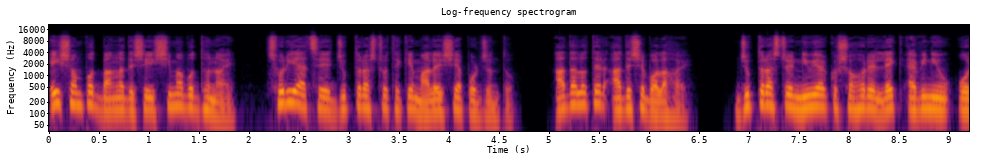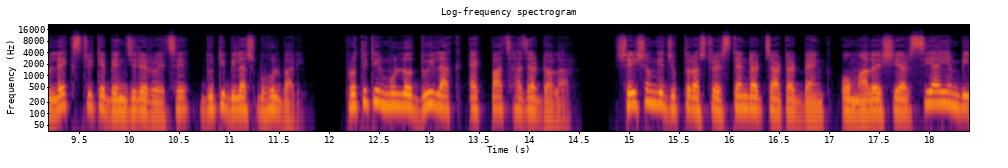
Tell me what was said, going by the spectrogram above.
এই সম্পদ বাংলাদেশেই সীমাবদ্ধ নয়, ছড়িয়ে আছে যুক্তরাষ্ট্র থেকে মালয়েশিয়া পর্যন্ত, আদালতের আদেশে বলা হয়। যুক্তরাষ্ট্রের নিউ ইয়র্ক শহরের লেক অ্যাভিনিউ ও লেক স্ট্রিটে বেঞ্জিরে রয়েছে দুটি বিলাসবহুল বাড়ি। প্রতিটির মূল্য দুই লাখ এক পাঁচ হাজার ডলার। সেই সঙ্গে যুক্তরাষ্ট্রের স্ট্যান্ডার্ড চার্টার্ড ব্যাংক ও মালয়েশিয়ার সিআইএমবি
